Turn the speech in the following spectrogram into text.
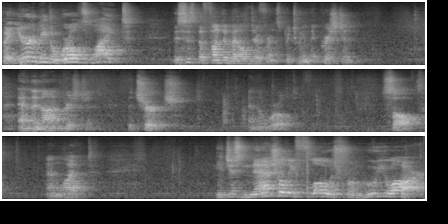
but you're to be the world's light. This is the fundamental difference between the Christian and the non Christian, the church and the world. Salt and light. It just naturally flows from who you are,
